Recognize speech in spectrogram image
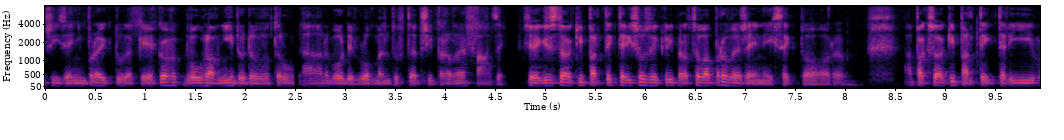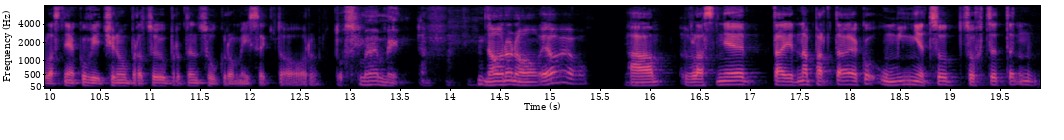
řízení projektu, taky jako dvou hlavních dodavatelů nebo developmentu v té přípravné fázi. Že existují taky party, které jsou zvyklí pracovat pro veřejný sektor a pak jsou taky party, které vlastně jako většinou pracují pro ten soukromý sektor. To jsme my. No, no, no, jo, jo. A vlastně ta jedna parta jako umí něco, co chce ten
